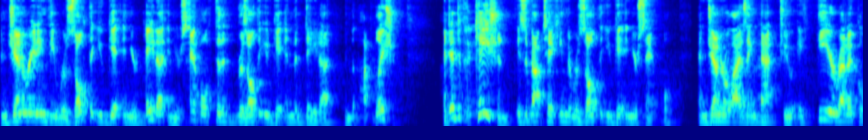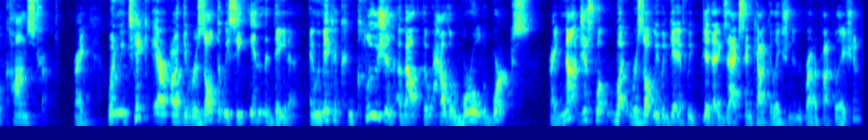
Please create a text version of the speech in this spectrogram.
and generating the result that you get in your data in your sample to the result that you get in the data in the population. Identification is about taking the result that you get in your sample and generalizing that to a theoretical construct. right? When we take our, our, the result that we see in the data and we make a conclusion about the, how the world works, right? Not just what, what result we would get if we did that exact same calculation in the broader population,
